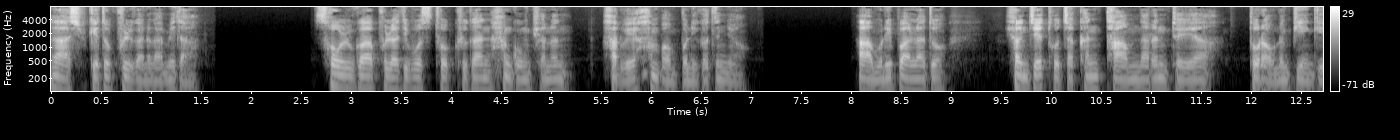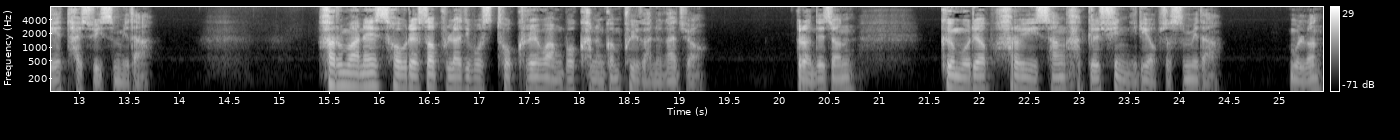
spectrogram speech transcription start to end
아쉽게도 불가능합니다. 서울과 블라디보스토크 간 항공편은 하루에 한 번뿐이거든요. 아무리 빨라도 현재 도착한 다음 날은 돼야 돌아오는 비행기에 탈 수 있습니다. 하루 만에 서울에서 블라디보스토크를 왕복하는 건 불가능하죠. 그런데 전 그 무렵 하루 이상 학교를 쉰 일이 없었습니다. 물론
